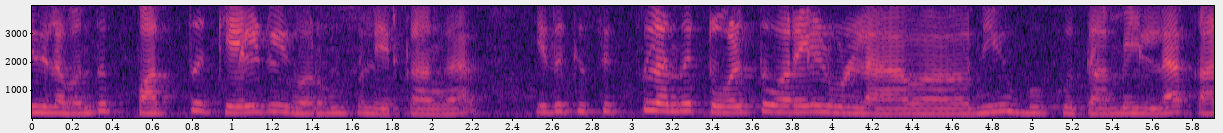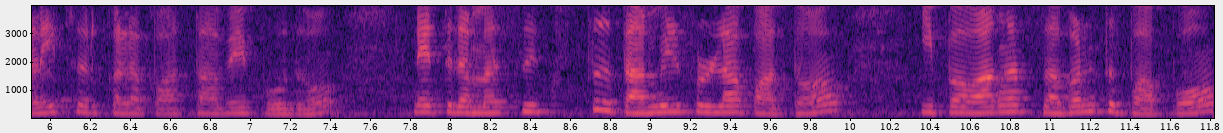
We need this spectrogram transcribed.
இதில் வந்து பத்து கேள்வி வரும்னு சொல்லியிருக்காங்க. இதுக்கு சிக்ஸ்த்துலேருந்து டுவெல்த்து வரையில் உள்ள நியூ புக்கு தமிழில் கலைச்சொற்களை பார்த்தாவே போதும். நேற்று நம்ம சிக்ஸ்த்து தமிழ் ஃபுல்லாக பார்த்தோம். இப்போ வாங்க செவன்த்து பார்ப்போம்.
